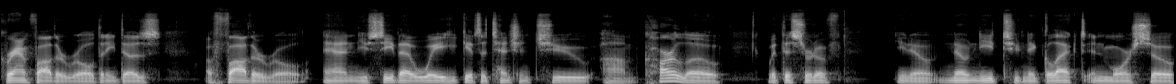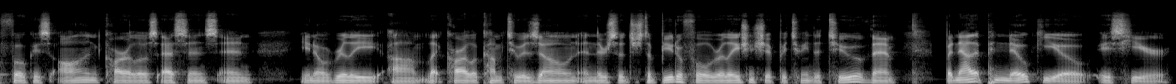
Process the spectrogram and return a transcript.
grandfather role than he does a father role, and you see the way he gives attention to um, Carlo with this sort of you know no need to neglect and more so focus on Carlo's essence and you know, really um, let Carlo come to his own. And there's a, just a beautiful relationship between the two of them. But now that Pinocchio is here,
